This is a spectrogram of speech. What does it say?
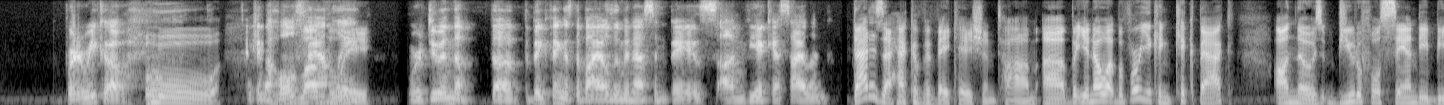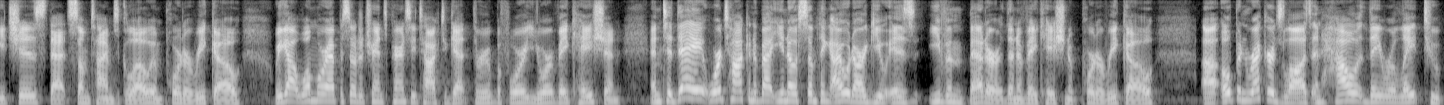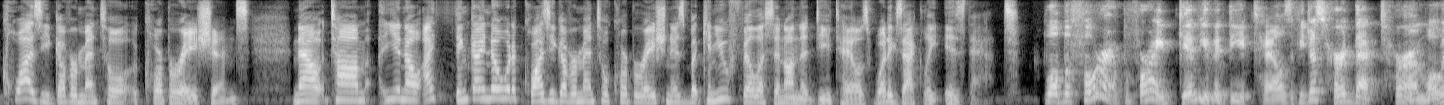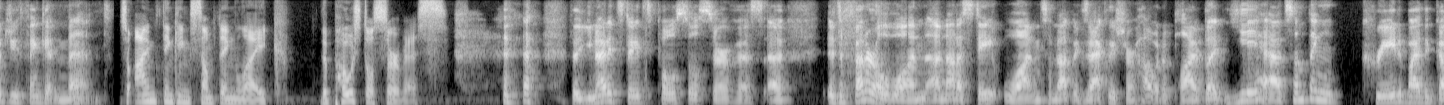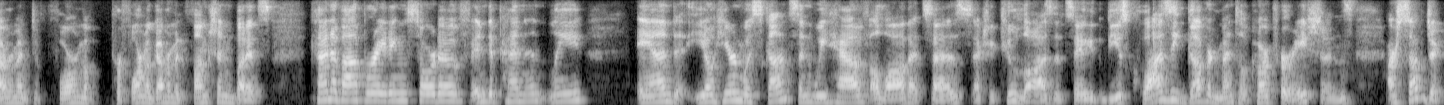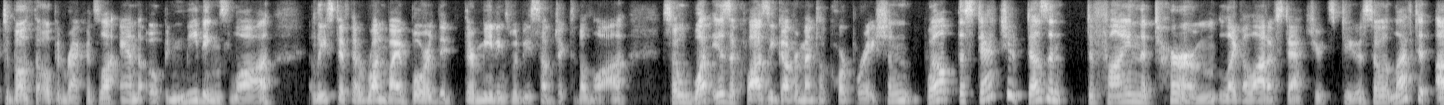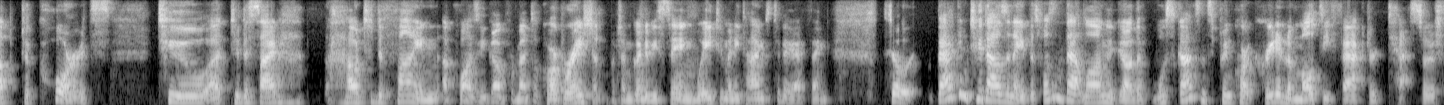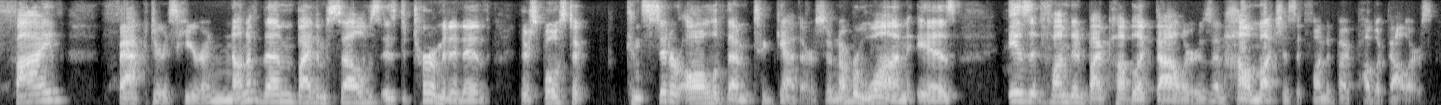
Puerto Rico. Ooh, taking the whole lovely. family. We're doing the the the big thing is the bioluminescent bays on Vieques Island. That is a heck of a vacation, Tom. Uh, but you know what? Before you can kick back on those beautiful sandy beaches that sometimes glow in Puerto Rico, we got one more episode of Transparency Talk to get through before your vacation. And today we're talking about, you know, something I would argue is even better than a vacation of Puerto Rico. Uh, open records laws and how they relate to quasi governmental corporations. Now, Tom, you know, I think I know what a quasi governmental corporation is, but can you fill us in on the details? What exactly is that? Well, before before I give you the details, if you just heard that term, what would you think it meant? So I'm thinking something like the Postal Service. the United States Postal Service. Uh, it's a federal one, uh, not a state one, so I'm not exactly sure how it would apply. But yeah, it's something created by the government to form a, perform a government function, but it's kind of operating sort of independently. And, you know, here in Wisconsin, we have a law that says, actually, two laws that say these quasi governmental corporations are subject to both the open records law and the open meetings law. At least if they're run by a board, they, their meetings would be subject to the law. So, what is a quasi governmental corporation? Well, the statute doesn't define the term like a lot of statutes do. So, it left it up to courts to, uh, to decide how to define a quasi-governmental corporation, which I'm going to be saying way too many times today, I think. So back in 2008, this wasn't that long ago, the Wisconsin Supreme Court created a multi-factor test. So there's five factors here, and none of them by themselves is determinative. They're supposed to consider all of them together. So number one is, is it funded by public dollars, and how much is it funded by public dollars?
